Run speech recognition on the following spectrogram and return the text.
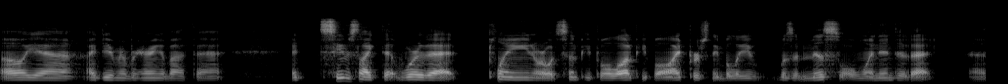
Oh yeah, I do remember hearing about that. It seems like that where that plane or what some people, a lot of people, I personally believe was a missile went into that uh,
